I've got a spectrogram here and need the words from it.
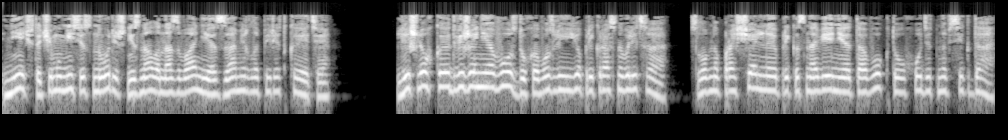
Нечто, чему миссис Норриш не знала названия, замерло перед Кэти. Лишь легкое движение воздуха возле ее прекрасного лица, словно прощальное прикосновение того, кто уходит навсегда.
